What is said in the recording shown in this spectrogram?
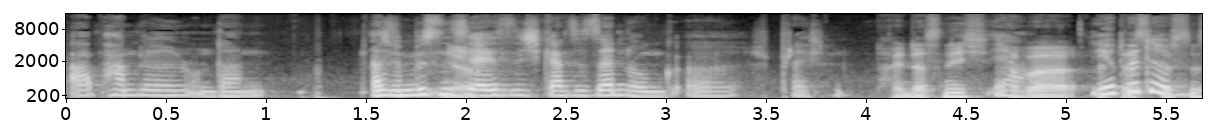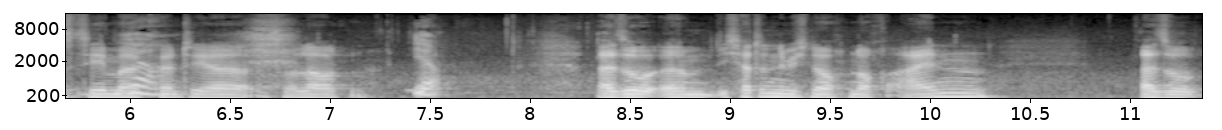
abhandeln und dann. Also wir müssen es Ja. ja jetzt nicht ganze Sendung äh, sprechen. Nein, das nicht, Ja. aber Ja, das. Business-Thema könnte ja so lauten. Ja. Also ähm, ich hatte nämlich noch, noch einen, also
